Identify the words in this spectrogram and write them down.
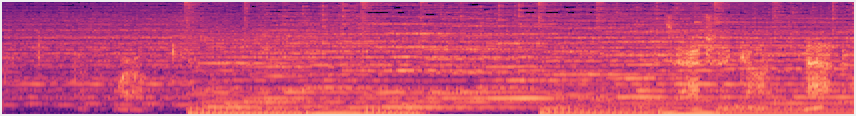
part of the world. It's actually God's map.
